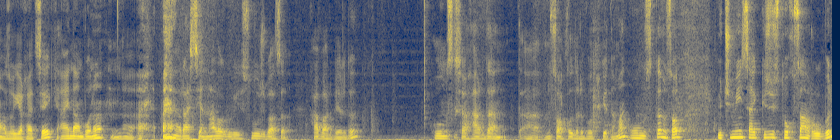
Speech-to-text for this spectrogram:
Mavzuga qaytsak aynan buni e, rossiya налоговый службasi xabar berdi. Omsk shahardan misol qildirib o'tib ketaman. Omskda misol uch ming sakkiz yuz to'qson rubl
